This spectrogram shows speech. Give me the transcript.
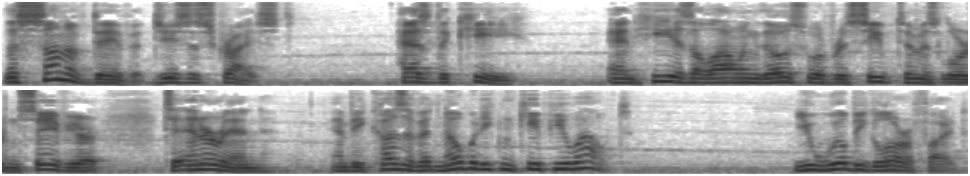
the Son of David, Jesus Christ, has the key, and he is allowing those who have received him as Lord and Savior to enter in, and because of it, nobody can keep you out. You will be glorified.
